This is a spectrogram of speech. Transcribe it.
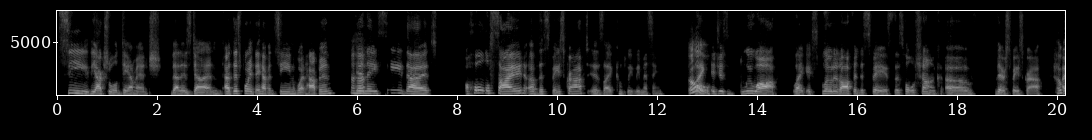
see the actual damage that is done. At this point, they haven't seen what happened, Uh-huh. and they see that a whole side of the spacecraft is like completely missing. oh, Like it just blew off, like exploded off into space, this whole chunk of their spacecraft. Okay. I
